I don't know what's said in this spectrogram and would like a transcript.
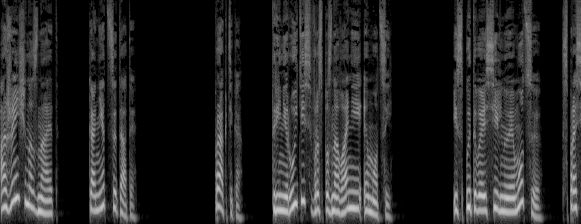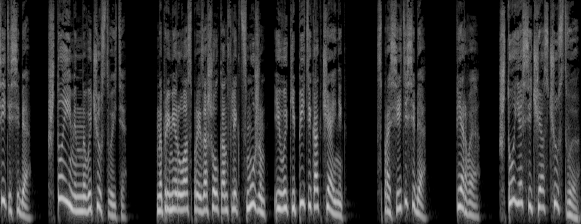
а женщина знает. Конец цитаты. Практика. Тренируйтесь в распознавании эмоций. Испытывая сильную эмоцию, спросите себя, что именно вы чувствуете. Например, у вас произошел конфликт с мужем, и вы кипите, как чайник. Спросите себя. Первое. Что я сейчас чувствую?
